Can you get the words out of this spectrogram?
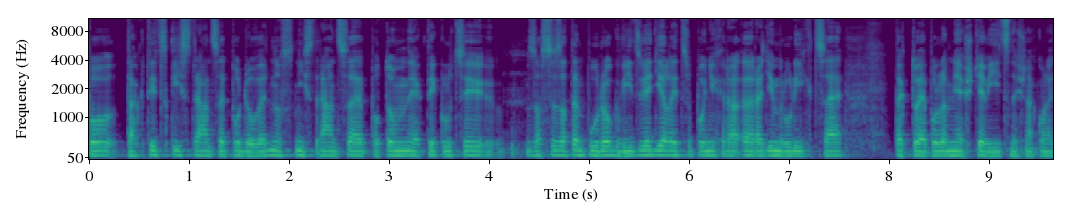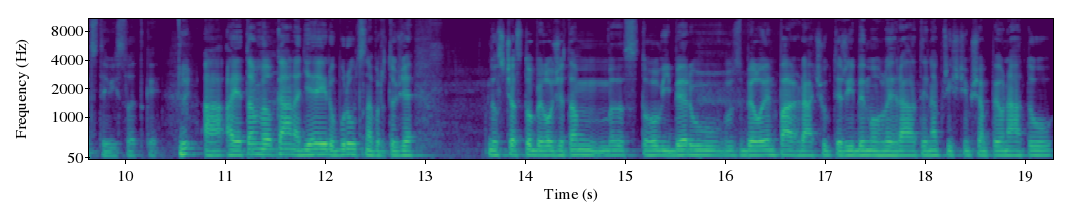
po taktické stránce, po dovednostní stránce, potom jak ty kluci zase za ten půl rok víc věděli, co po nich Radim Rulí chce, tak to je podle mě ještě víc, než nakonec ty výsledky. A, a je tam velká naděje i do budoucna, protože dost často bylo, že tam z toho výběru zbylo jen pár hráčů, kteří by mohli hrát i na příštím šampionátu.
